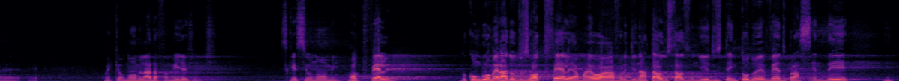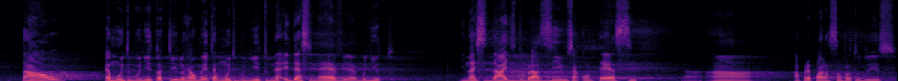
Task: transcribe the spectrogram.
É, como é que é o nome lá da família, gente? Esqueci o nome. Rockefeller no conglomerado dos Rockefeller, a maior árvore de Natal dos Estados Unidos, tem todo um evento para acender e tal. É muito bonito aquilo, realmente é muito bonito, né? e desce neve, é bonito. E nas cidades do Brasil isso acontece, a, a preparação para tudo isso.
